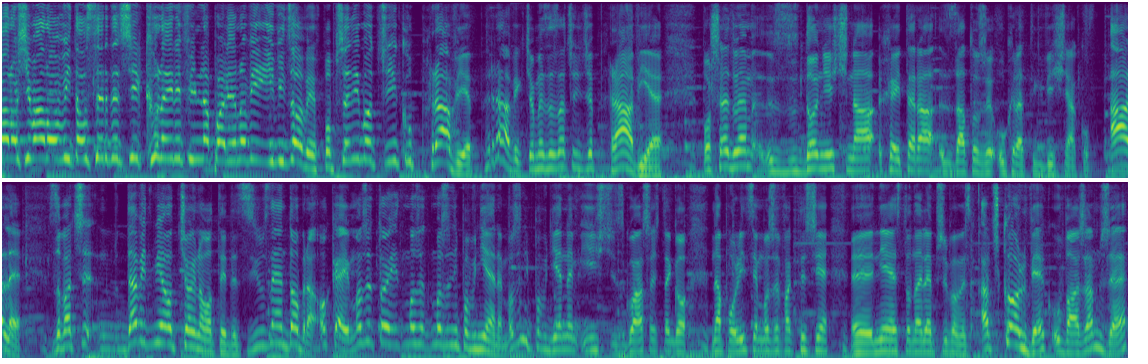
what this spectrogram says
Siemano, siemano, witam serdecznie, kolejny film na Palionowie i widzowie W poprzednim odcinku prawie, prawie, chciałbym zaznaczyć, że prawie Poszedłem donieść na hejtera za to, że ukradł tych wieśniaków. Ale, zobaczy, Dawid mnie odciągnął od tej decyzji. Uznałem, dobra, okej, może to, może, może nie powinienem Może nie powinienem iść, zgłaszać tego na policję Może faktycznie e, nie jest to najlepszy pomysł. Aczkolwiek uważam, że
